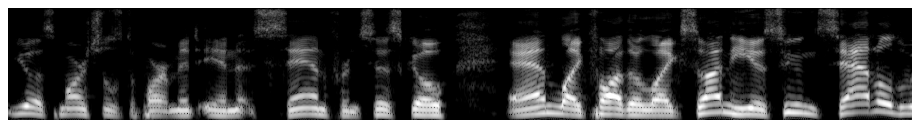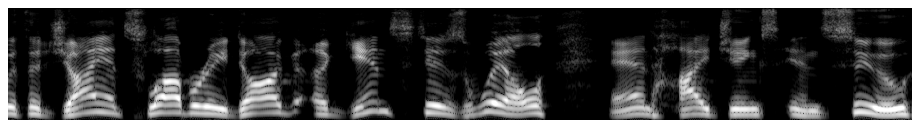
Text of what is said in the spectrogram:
U.S. Marshals Department in San Francisco. And like father, like son, he is soon saddled with a giant slobbery dog against his will, and hijinks ensue.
